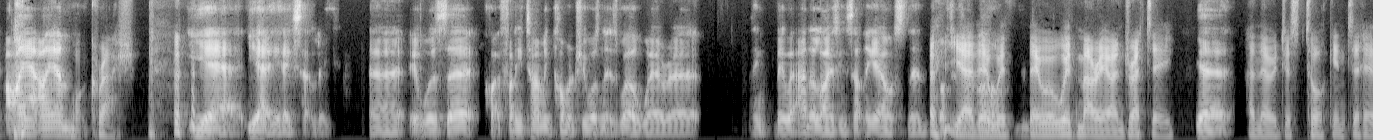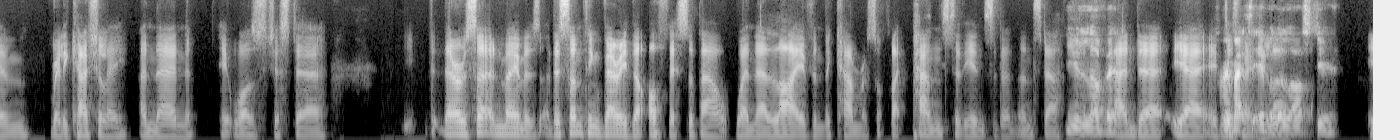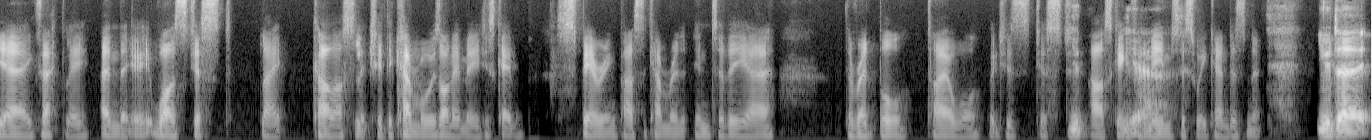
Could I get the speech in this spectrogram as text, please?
I, I am what crash. yeah, yeah, yeah, exactly. Uh, it was uh, quite a funny time in commentary, wasn't it, as well, where uh, I think they were analysing something else, and then yeah, they were oh. with they were with Mario Andretti. Yeah, and they were just talking to him really casually, and then it was just uh, there are certain moments. There's something very The Office about when they're live and the camera sort of like pans to the incident and stuff. You love it, and uh, yeah, it Go back to Imola last year. Yeah, exactly. And it was just like Carlos. Literally, the camera was on him, and he just came spearing past the camera into the uh, the Red Bull tire wall, which is just you'd, asking yeah. for memes this weekend, isn't it? You'd uh,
